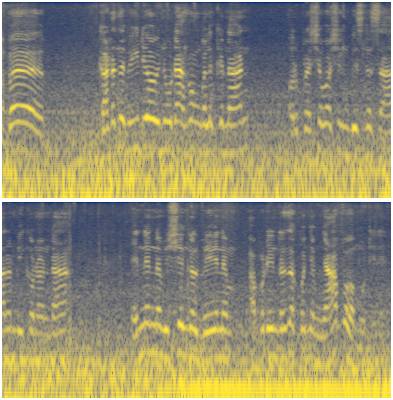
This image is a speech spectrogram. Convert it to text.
அப்போ கடந்த வீடியோவினூடாக உங்களுக்கு நான் ஒரு ப்ரெஷர் வாஷிங் பிஸ்னஸ் ஆரம்பிக்கணும்னா என்னென்ன விஷயங்கள் வேணும் அப்படின்றத கொஞ்சம் ஞாபகம் மூட்டினேன்.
